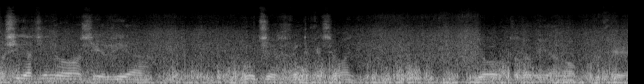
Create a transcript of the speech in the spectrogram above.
así haciendo así el día, mucha gente que se baña. Yo todavía no, porque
